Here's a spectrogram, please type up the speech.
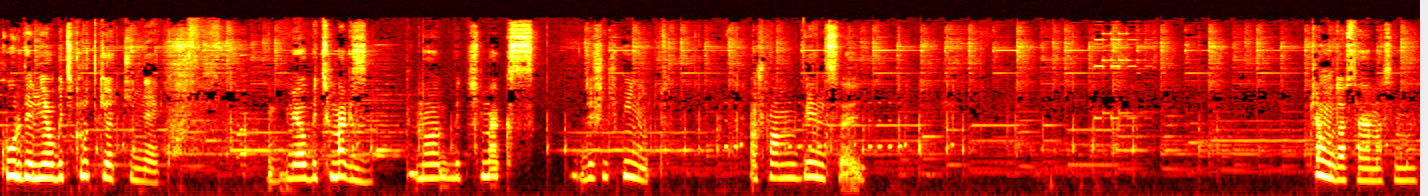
Kurde, miał być krótki odcinek. Miał być max. Miał być max 10 minut. Aż mam więcej. Czemu dostałem SMS?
